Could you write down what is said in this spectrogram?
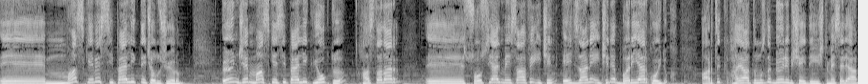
Ee, maske ve siperlikle çalışıyorum. Önce maske siperlik yoktu. Hastalar e, sosyal mesafe için eczane içine bariyer koyduk. Artık hayatımızda böyle bir şey değişti. Mesela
